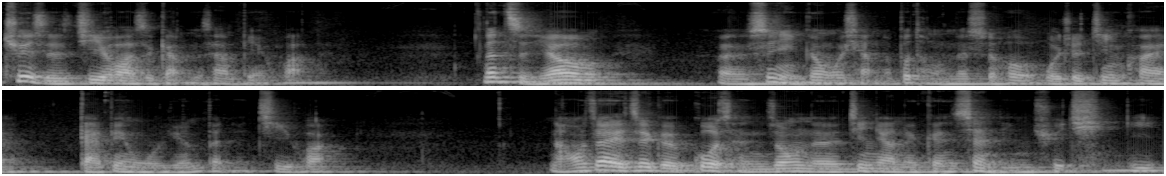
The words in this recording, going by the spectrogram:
确实计划是赶不上变化的。那只要呃，事情跟我想的不同的时候，我就尽快改变我原本的计划，然后在这个过程中呢，尽量的跟圣灵去请意，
